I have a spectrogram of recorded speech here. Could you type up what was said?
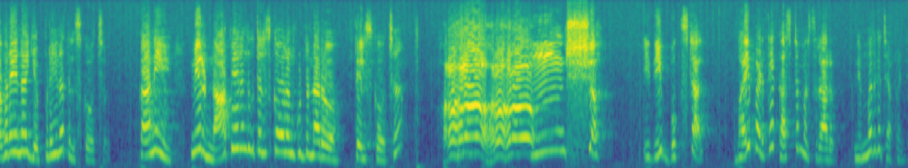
ఎవరైనా ఎప్పుడైనా తెలుసుకోవచ్చు. కానీ మీరు నా పేరెందుకు తెలుసుకోవాలనుకుంటున్నారో తెలుసుకోవచ్చా? హరహర హరహర మ్మ్, షో. ఇది బుక్ స్టాల్. భయపడితే కస్టమర్స్ రారు. నెమ్మదిగా చెప్పండి.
